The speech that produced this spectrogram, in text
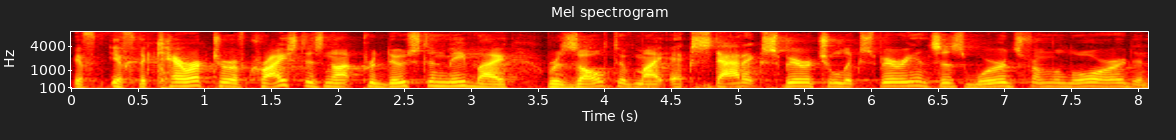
If, if the character of Christ is not produced in me by result of my ecstatic spiritual experiences, words from the Lord, and,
